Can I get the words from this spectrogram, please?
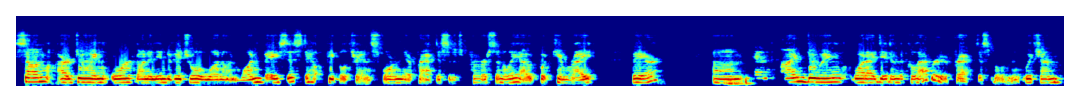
some are doing work on an individual one on one basis to help people transform their practices personally. I would put Kim Wright there. Um, mm-hmm. and I'm doing what I did in the collaborative practice movement, which I'm,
